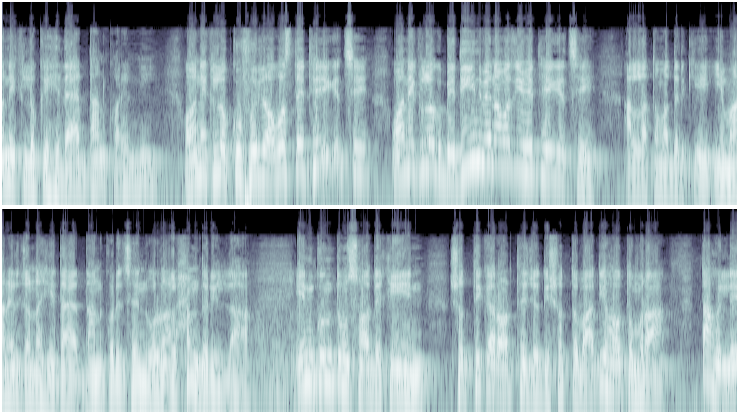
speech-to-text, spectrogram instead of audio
অনেক লোকে হৃদায়ত দান করেননি। অনেক লোক কুফুরির অবস্থায় থেকে গেছে, অনেক লোক বেদিন বেনামাজি হয়ে থেকে গেছে। আল্লাহ তোমাদেরকে ইমানের জন্য হৃদায়ত দান করেছেন। বলুন, আলহামদুলিল্লাহ। ইনকুন্তুম সাদেকিন, সত্যিকার অর্থে যদি সত্যবাদী হও তোমরা, তাহলে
